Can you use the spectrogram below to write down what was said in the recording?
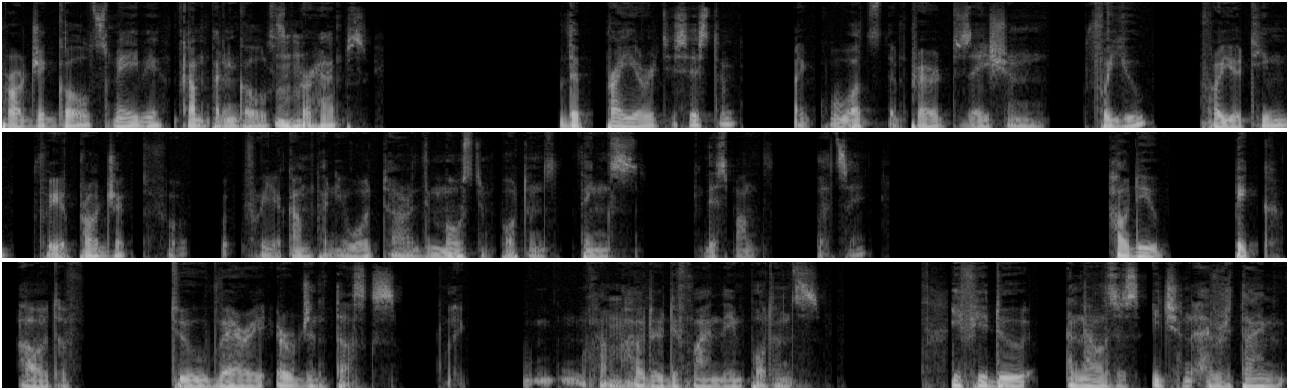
project goals maybe company goals mm-hmm. perhaps. The priority system like what's the prioritization for you for your team for your project for for your company? What are the most important things this month, let's say? How do you pick out of two very urgent tasks? Like, how, hmm. how do you define the importance? If you do analysis each and every time,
